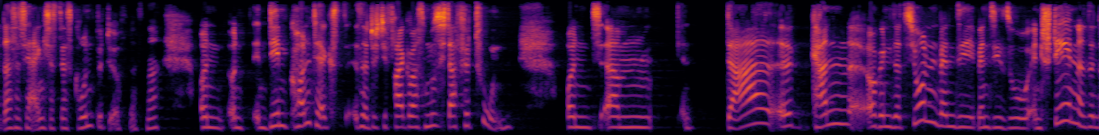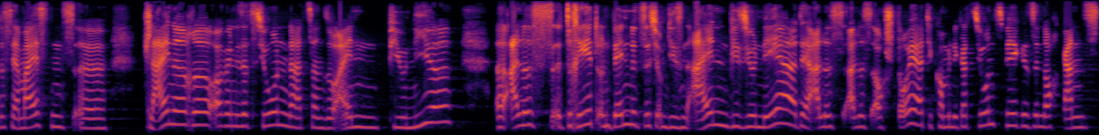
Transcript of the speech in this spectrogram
Das ist ja eigentlich das, das Grundbedürfnis. Ne? Und, und in dem Kontext ist natürlich die Frage, was muss ich dafür tun? Und ähm, da äh, kann Organisationen, wenn sie, wenn sie so entstehen, dann sind das ja meistens äh, kleinere Organisationen, da hat es dann so einen Pionier, äh, alles dreht und wendet sich um diesen einen Visionär, der alles, alles auch steuert. Die Kommunikationswege sind noch ganz,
